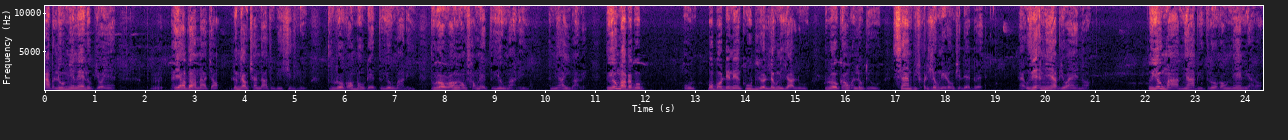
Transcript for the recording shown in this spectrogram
နာဘယ်လို့မြင်လဲလို့ပြောရင်ဘုရားသာနာကြောင့် လွတ်မြောက်ချမ်းသာသူတွေရှိတယ်လို့သူတော်ကောင်းမဟုတ်တဲ့သူယုံမာလေသူတော်ကောင်းအောင်ဆောင်တဲ့သူယုံမာလေအများကြီးပါပဲသူယုံမာဘက်ကဟိုပေါ်ပေါ်တင်တင်ကူးပြီးတော့လုံနေကြလူသူတော်ကောင်းအလုပ်တွေကိုစမ်းပြီးတော့လုံနေတော့ဖြစ်တဲ့အတွက်အဲဦးဇင်းအမြင်အပြောရရင်တော့သူယုံမှာများပြီသူတော်ကောင်းနဲနေတာတော့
